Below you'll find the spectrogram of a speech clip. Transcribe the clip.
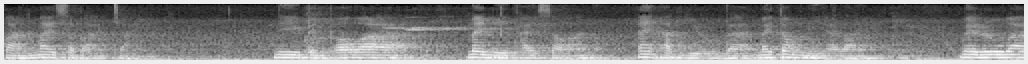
ความไม่สบายใจ นี่เป็นเพราะว่าไม่มีใครสอนให้หัดอยู่แบบไม่ต้องมีอะไร ไม่รู้ว่า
